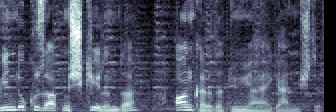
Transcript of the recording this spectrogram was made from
1962 yılında Ankara'da dünyaya gelmiştir.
